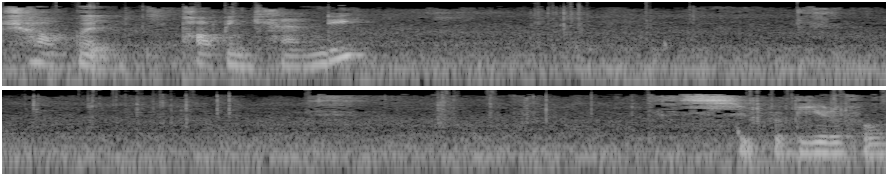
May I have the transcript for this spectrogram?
Chocolate popping candy. Super beautiful.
